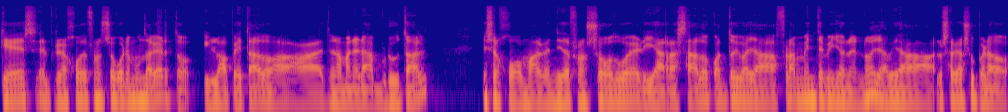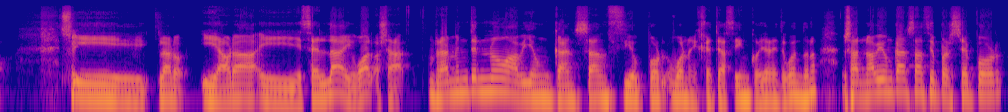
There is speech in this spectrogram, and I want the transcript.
que es el primer juego de Front Software en mundo abierto y lo ha petado de una manera brutal. Es el juego más vendido de Front Software y ha arrasado. ¿Cuánto iba ya? Fran, 20 millones, ¿no? Ya había, los había superado. Sí. Y claro, y ahora, y Zelda igual, o sea, realmente no había un cansancio por, bueno, y GTA V ya ni te cuento, ¿no? O sea, no había un cansancio per se por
